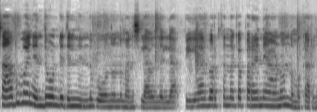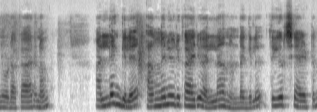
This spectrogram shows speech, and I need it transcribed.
സാബുമാൻ എന്തുകൊണ്ട് ഇതിൽ നിന്ന് പോകുന്നു എന്ന് മനസ്സിലാവുന്നില്ല. പി ആർ വർക്ക് എന്നൊക്കെ പറയുന്നതാണോ നമുക്ക് അറിഞ്ഞുകൂടാ കാരണം അല്ലെങ്കിൽ അങ്ങനെ ഒരു കാര്യം അല്ല എന്നുണ്ടെങ്കിൽ തീർച്ചയായിട്ടും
